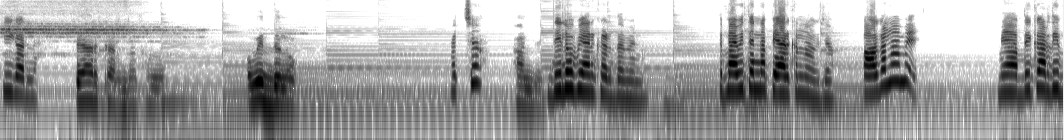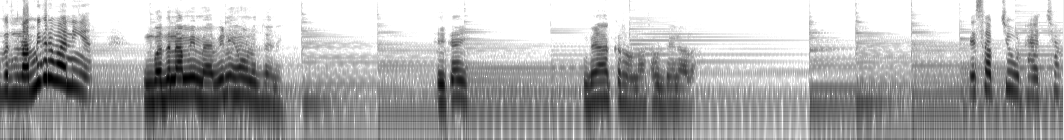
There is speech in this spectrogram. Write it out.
ਕੀ ਗੱਲ ਹੈ? ਪਿਆਰ ਕਰਦਾ ਤੁਹਾਨੂੰ। ਉਹ ਵੀ ਦਿਲੋਂ। ਅੱਛਾ? ਹਾਂਜੀ। ਦਿਲੋਂ ਪਿਆਰ ਕਰਦਾ ਮੈਨੂੰ। ਤੇ ਮੈਂ ਵੀ ਤੇਰੇ ਨਾਲ ਪਿਆਰ ਕਰਨ ਲੱਗ ਜਾ। ਪਾਗਲ ਆ ਮੈਂ। ਮੈਂ ਆਪਦੇ ਘਰ ਦੀ ਬਦਨਾਮੀ ਕਰਵਾਨੀ ਆ। ਬਦਨਾਮੀ ਮੈਂ ਵੀ ਨਹੀਂ ਹੋਣ ਦੇਣੀ ਠੀਕ ਹੈ ਜੀ? ਵਿਆਹ ਕਰਾਉਣਾ ਤੁਹਾਡੇ ਨਾਲ। ਇਹ ਸਭ ਝੂਠ ਹੈ ਅੱਛਾ।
